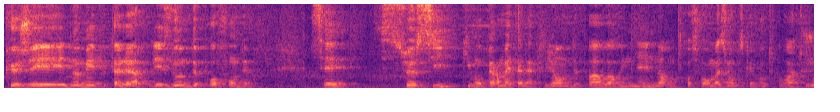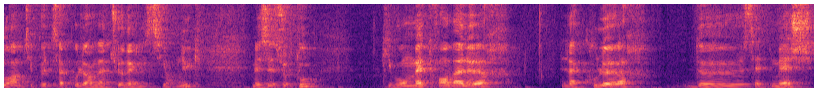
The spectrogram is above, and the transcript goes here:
que j'ai nommé tout à l'heure les zones de profondeur. C'est ceux-ci qui vont permettre à la cliente de ne pas avoir une énorme transformation parce qu'elle retrouvera toujours un petit peu de sa couleur naturelle ici en nuque. Mais c'est surtout qui vont mettre en valeur la couleur de cette mèche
